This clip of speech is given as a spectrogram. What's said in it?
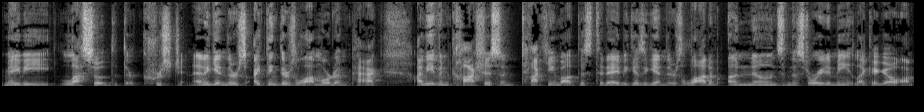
maybe less so that they're Christian. And again, there's I think there's a lot more to unpack. I'm even cautious in talking about this today because again, there's a lot of unknowns in the story to me. Like I go, I'm,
